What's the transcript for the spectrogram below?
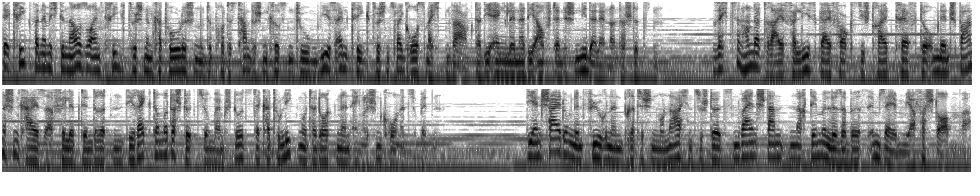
Der Krieg war nämlich genauso ein Krieg zwischen dem katholischen und dem protestantischen Christentum, wie es ein Krieg zwischen zwei Großmächten war, da die Engländer die aufständischen Niederländer unterstützten. 1603 verließ Guy Fawkes die Streitkräfte, um den spanischen Kaiser Philipp III. direkt um Unterstützung beim Sturz der Katholiken unterdrückenden englischen Krone zu bitten. Die Entscheidung, den führenden britischen Monarchen zu stürzen, war entstanden, nachdem Elizabeth im selben Jahr verstorben war.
